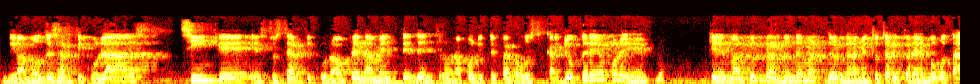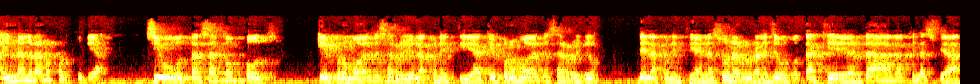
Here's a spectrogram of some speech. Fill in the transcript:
digamos, desarticuladas sin que esto esté articulado plenamente dentro de una política robustica. Yo creo, por ejemplo, que en el marco del plan de ordenamiento territorial en Bogotá hay una gran oportunidad. Si Bogotá saca un POT que promueva el desarrollo de la conectividad, que promueva el desarrollo de la conectividad en las zonas rurales de Bogotá, que de verdad haga que la ciudad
